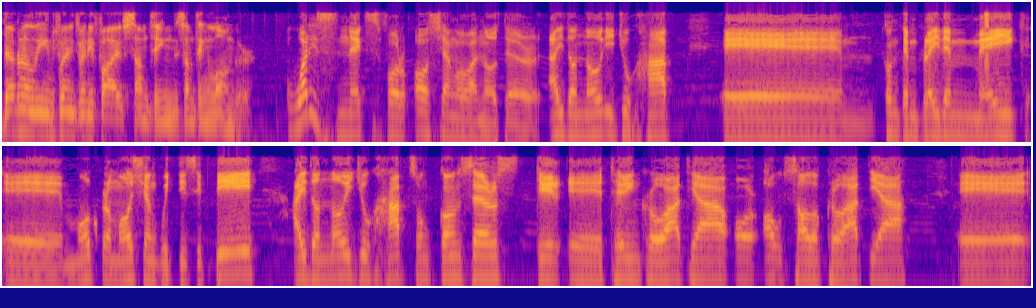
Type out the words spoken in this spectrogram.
definitely in 2025 something something longer. What is next for ocean of another? I don't know if you have um, contemplated make uh, more promotion with the EP I don't know if you have some concerts here, uh, in Croatia or outside of Croatia. Uh,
